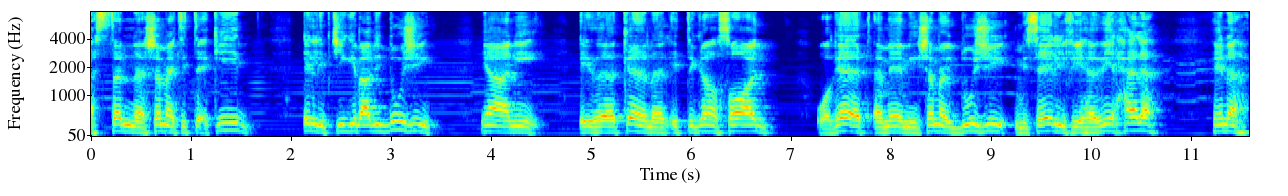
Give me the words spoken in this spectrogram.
أستنى شمعة التأكيد اللي بتيجي بعد الدوجي. يعني إذا كان الاتجاه صاعد وجاءت أمامي شمع الدوجي مثالي في هذه الحالة هنا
